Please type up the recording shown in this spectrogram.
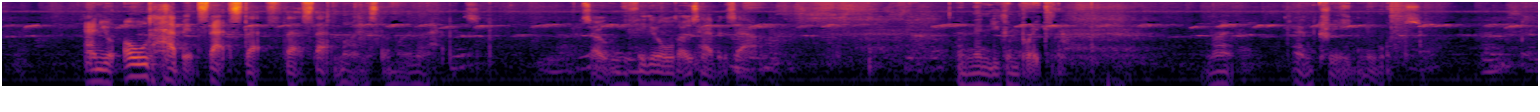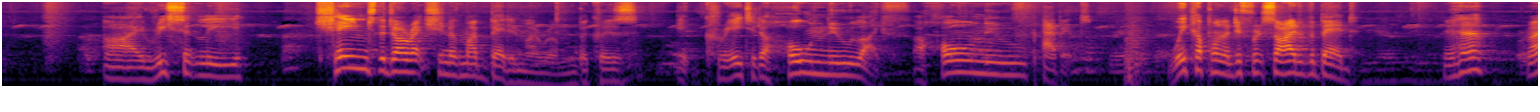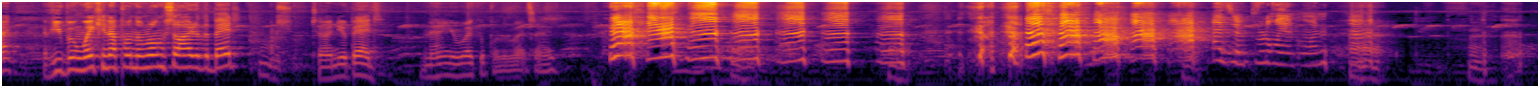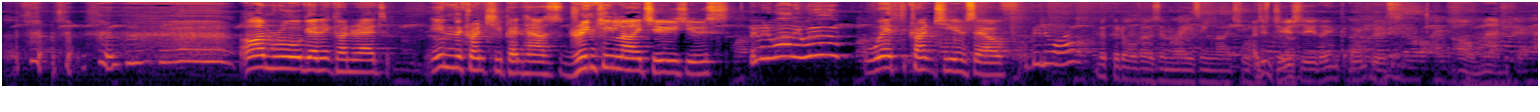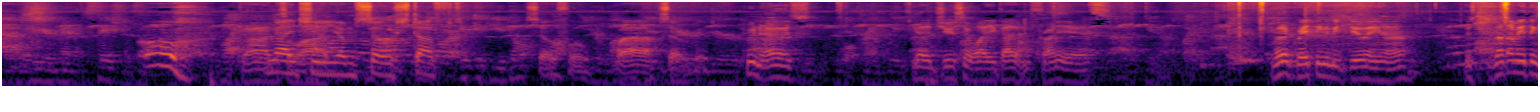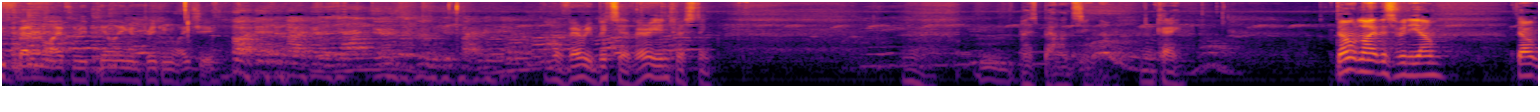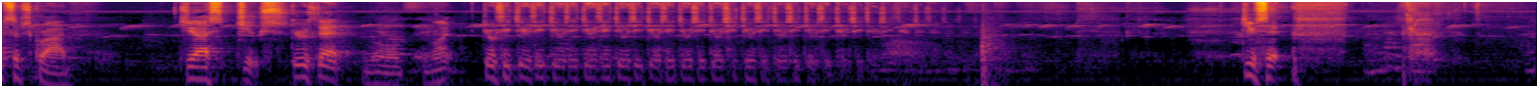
And your old habits, that's that's that's that mind's the mind of habits. So you figure all those habits out. And then you can break them. Right? And create new ones. I recently changed the direction of my bed in my room because it created a whole new life, a whole new habit. Wake up on a different side of the bed. Uh-huh. Right? Have you been waking up on the wrong side of the bed? Turn your bed. Now you wake up on the right side. That's a brilliant one. I'm raw organic Conrad in the Crunchy penthouse, drinking lychee juice with Crunchy himself. Look at all those amazing lychee. I did juicy, think. I think this. Oh man. Oh, God, that's lychee. I'm so stuffed. So full. Wow. So good. Who knows? You gotta juice it while you got it in front of you. It's... What a great thing to be doing, huh? There's there's not that many things better in life than be peeling and drinking lychee. Oh, very bitter, very interesting. Mm. That's balancing though. Okay. Don't like this video. Don't subscribe. Just juice. Juice it. What? Juicy, juicy, juicy, juicy, juicy, juicy, juicy, juicy, juicy, juicy, juicy, juicy, juicy, juicy, juice it.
